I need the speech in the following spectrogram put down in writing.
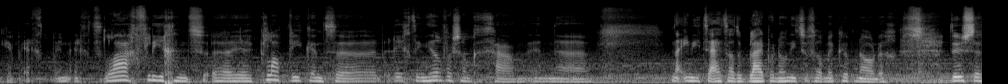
Ik heb echt, ben echt laagvliegend, eh klapweekend richting Hilversum gegaan. En nou, in die tijd had ik blijkbaar nog niet zoveel make-up nodig. Dus eh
